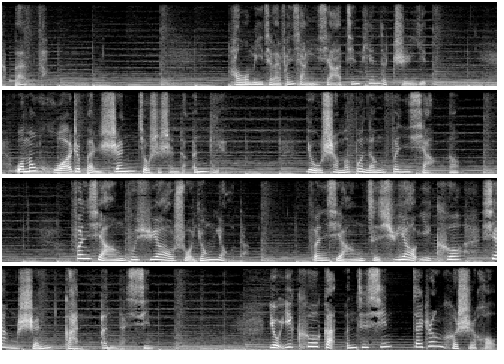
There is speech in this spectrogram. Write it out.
的办法。好，我们一起来分享一下今天的指引。我们活着本身就是神的恩典，有什么不能分享？分享不需要所拥有的，分享只需要一颗向神感恩的心。有一颗感恩之心，在任何时候，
